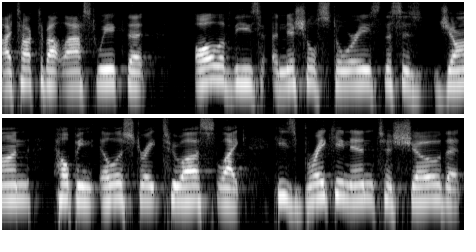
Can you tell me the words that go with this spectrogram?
I talked about last week, that all of these initial stories, this is John helping illustrate to us like he's breaking in to show that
